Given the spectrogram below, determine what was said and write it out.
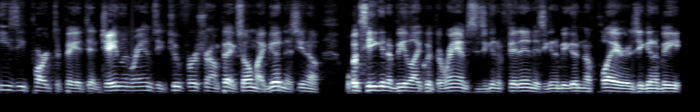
easy part to pay attention. Jalen Ramsey, two first round picks. Oh my goodness, you know what's he going to be like with the Rams? Is he going to fit in? Is he going to be a good enough player? Is he going to be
